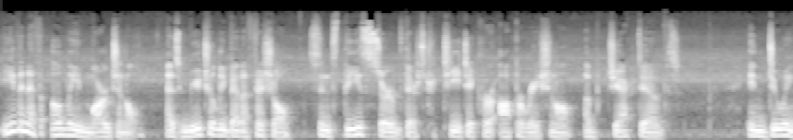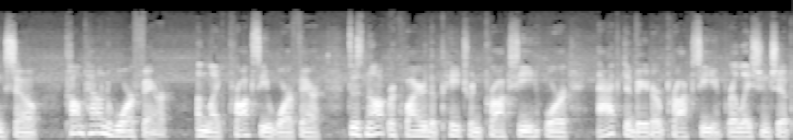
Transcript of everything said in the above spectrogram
even if only marginal, as mutually beneficial since these serve their strategic or operational objectives. In doing so, compound warfare, unlike proxy warfare, does not require the patron proxy or activator proxy relationship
